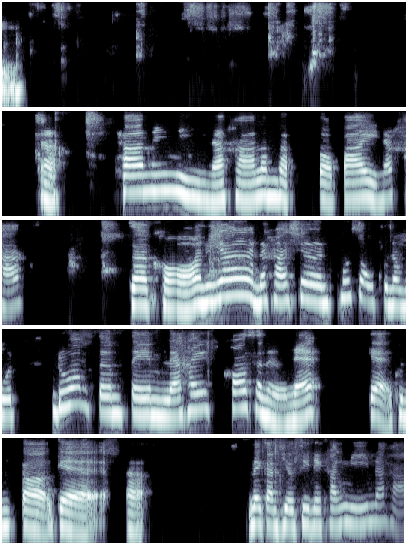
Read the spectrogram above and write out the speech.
ยอะถ้าไม่มีนะคะลำดับต่อไปนะคะ จะขออนุญาตนะคะ เชิญผู้ทรงคุณวุฒิร่วมเติมเต็มและให้ข้อเสนอแนะ แก่คุณเอ่อแก่เอ่อในการ PLC ในครั้งนี้นะคะ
